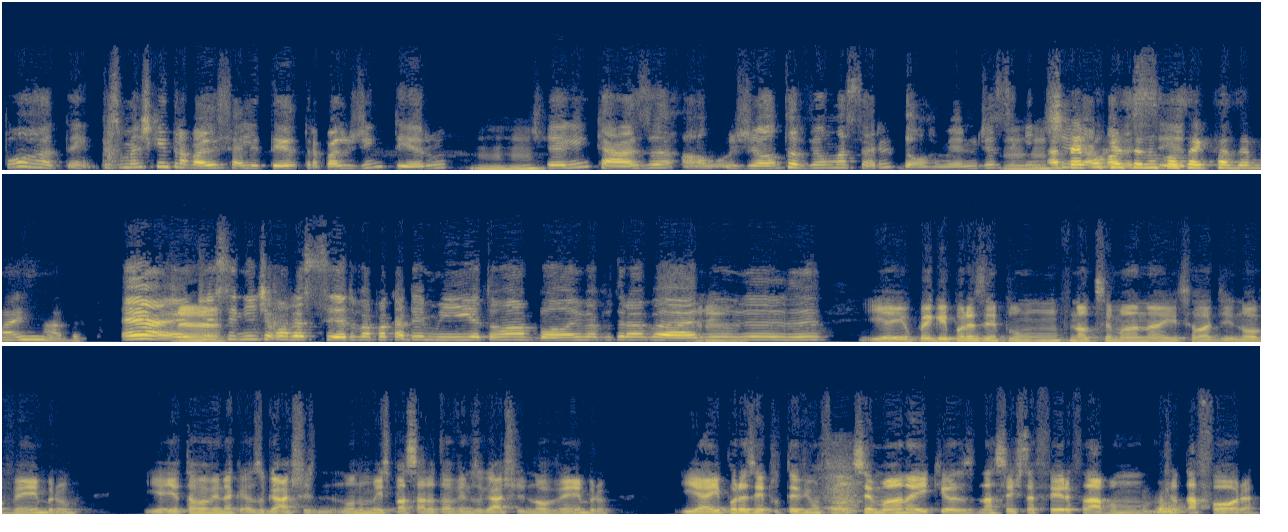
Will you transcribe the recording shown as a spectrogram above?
porra, tem, principalmente quem trabalha em CLT, trabalha o dia inteiro, uhum. chega em casa, janta, vê uma série e dorme. Aí no dia uhum. seguinte. Até porque você não cedo. consegue fazer mais nada. É, é. no dia seguinte acorda cedo, vai pra academia, toma banho, vai pro trabalho. É. E aí eu peguei, por exemplo, um final de semana aí, sei lá, de novembro, e aí eu tava vendo os gastos, no mês passado eu tava vendo os gastos de novembro. E aí, por exemplo, teve um final de semana aí que eu, na sexta-feira, falei, ah, vamos jantar fora.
